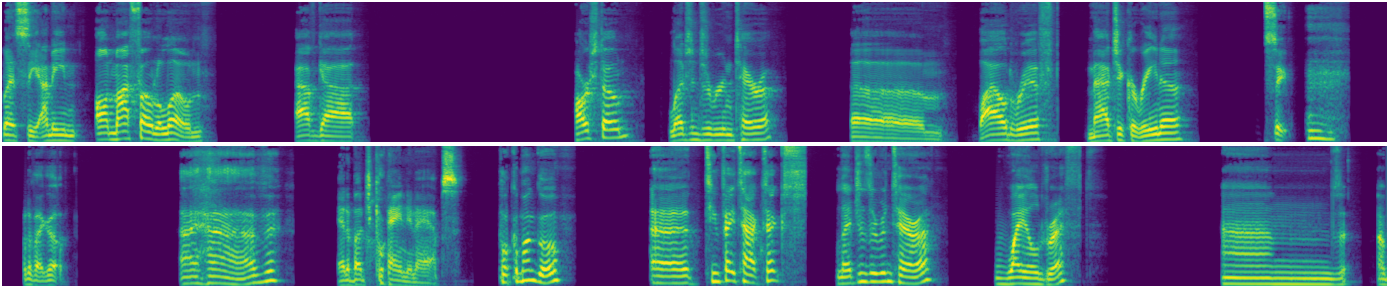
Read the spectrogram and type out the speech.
let's see. I mean, on my phone alone, I've got Hearthstone, Legends of Runeterra, um, Wild Rift, Magic Arena. Let's see. What have I got? I have And a bunch of companion apps. Pokemon Go, uh, Teamfight Tactics, Legends of Runeterra, Wild Rift, and a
